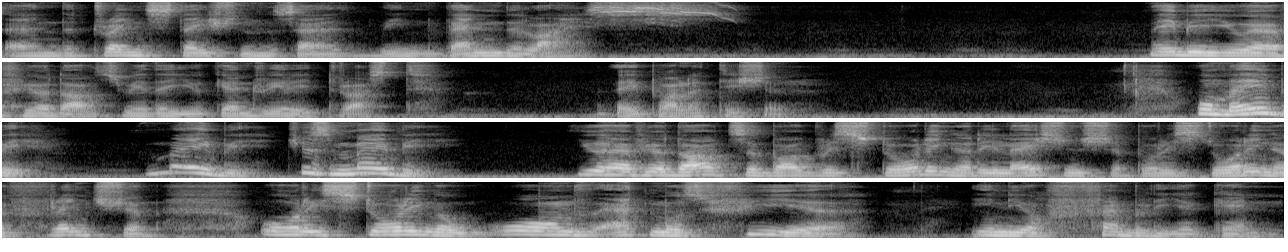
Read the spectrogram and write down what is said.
and the train stations have been vandalized. Maybe you have your doubts whether you can really trust a politician. Or maybe, maybe, just maybe, you have your doubts about restoring a relationship or restoring a friendship or restoring a warm atmosphere in your family again.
